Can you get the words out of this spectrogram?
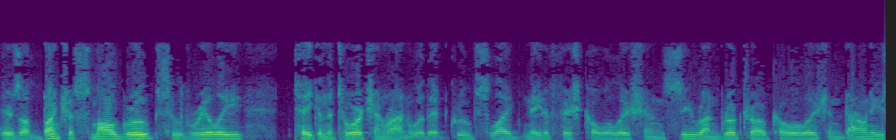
There's a bunch of small groups who've really taken the torch and run with it. Groups like Native Fish Coalition, Sea Run Brook Trout Coalition, Down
